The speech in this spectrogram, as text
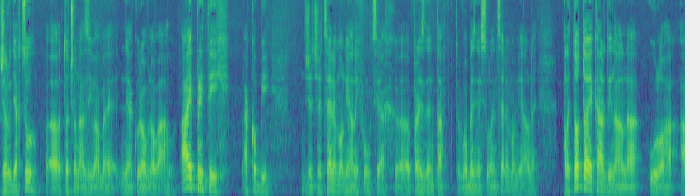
že ľudia chcú e, to, čo nazývame nejakú rovnováhu. Aj pri tých akoby že, že ceremoniálnych funkciách e, prezidenta, to vôbec nie sú len ceremoniálne. Ale toto je kardinálna úloha. A,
